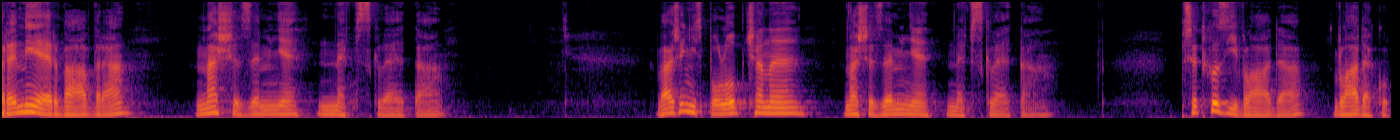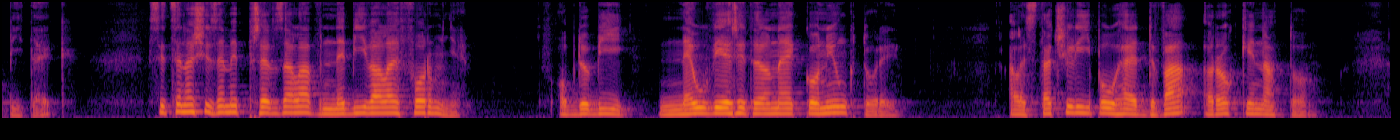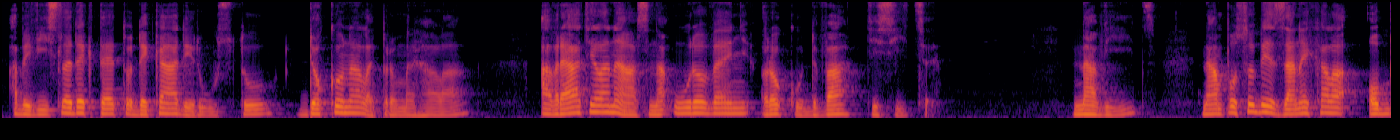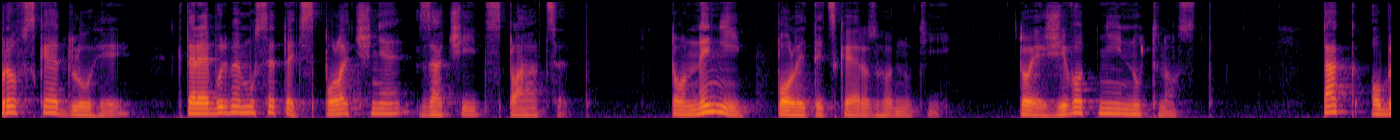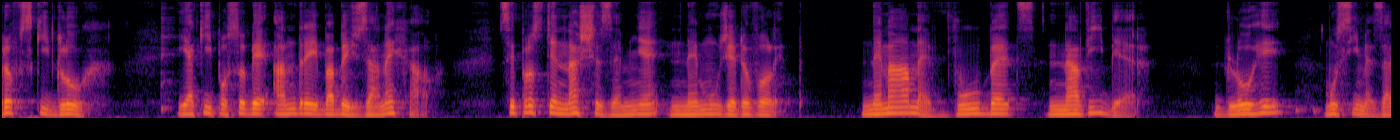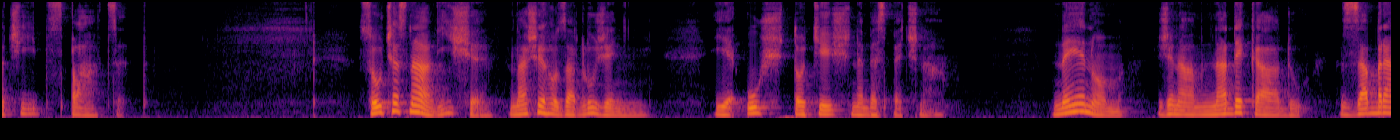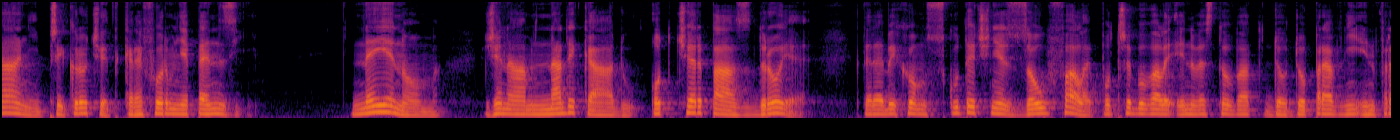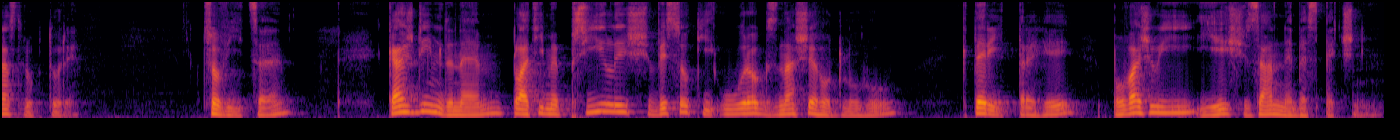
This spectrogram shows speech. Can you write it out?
Premiér Vávra, naše země nevzkvétá. Vážení spoluobčané, naše země nevzkvétá. Předchozí vláda, vláda Kopítek, sice naši zemi převzala v nebývalé formě, v období neuvěřitelné konjunktury, ale stačily jí pouhé dva roky na to, aby výsledek této dekády růstu dokonale promrhala a vrátila nás na úroveň roku 2000. Navíc nám po sobě zanechala obrovské dluhy, které budeme muset teď společně začít splácet. To není politické rozhodnutí, to je životní nutnost. Tak obrovský dluh jaký po sobě Andrej Babiš zanechal, si prostě naše země nemůže dovolit. Nemáme vůbec na výběr. Dluhy musíme začít splácet. Současná výše našeho zadlužení je už totiž nebezpečná. Nejenom, že nám na dekádu zabrání přikročit k reformě penzí, nejenom, že nám na dekádu odčerpá zdroje, které bychom skutečně zoufale potřebovali investovat do dopravní infrastruktury. Co více, každým dnem platíme příliš vysoký úrok z našeho dluhu, který trhy považují již za nebezpečný.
